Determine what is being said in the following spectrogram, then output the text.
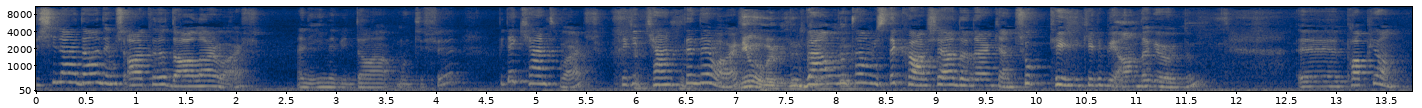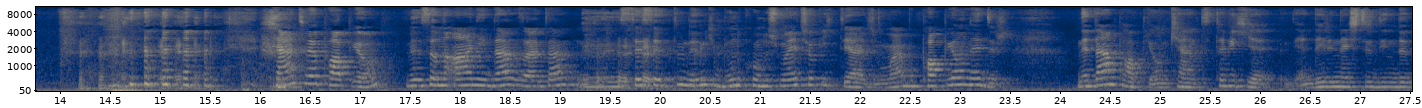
Bir şeyler daha demiş arkada dağlar var. Hani yine bir dağ motifi. Bir de kent var. Peki kentte ne var? Ne olabilir? Ben kentte? bunu tam işte kavşağa dönerken çok tehlikeli bir anda gördüm. Ee, papyon. Kent ve papyon. Ben sana aniden zaten e, ses ettim. Dedim ki bunu konuşmaya çok ihtiyacım var. Bu papyon nedir? Neden papyon kent? Tabii ki yani derinleştirdiğinde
